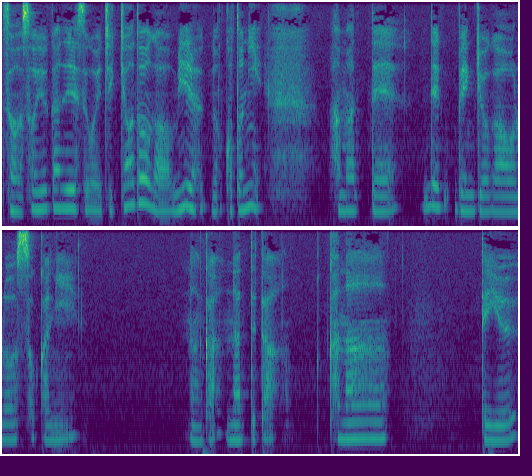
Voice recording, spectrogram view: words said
そうそういう感じですごい実況動画を見ることにハマってで勉強がおろそかになんかなってたかなっていう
